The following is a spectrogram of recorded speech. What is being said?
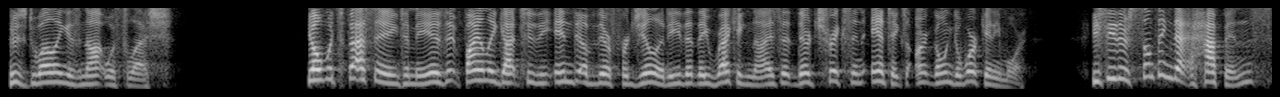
whose dwelling is not with flesh. Yo, what's fascinating to me is it finally got to the end of their fragility that they recognize that their tricks and antics aren't going to work anymore. You see, there's something that happens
